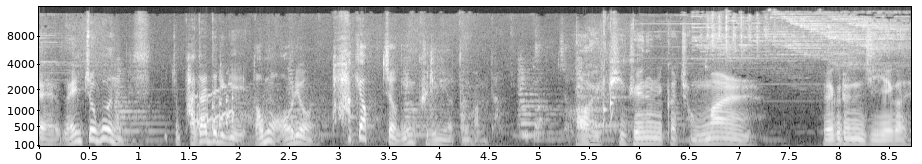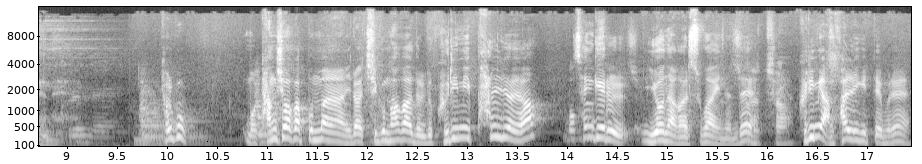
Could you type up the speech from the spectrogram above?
예, 왼쪽은 좀 받아들이기 너무 어려운 파격적인 그림이었던 겁니다. 아, 이 비교해 놓으니까 정말 왜 그랬는지 이해가 되네. 결국 뭐 당시 화가뿐만 아니라 지금 화가들도 그림이 팔려야 생계를 이어나갈 수가 있는데 그림이 안 팔리기 때문에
